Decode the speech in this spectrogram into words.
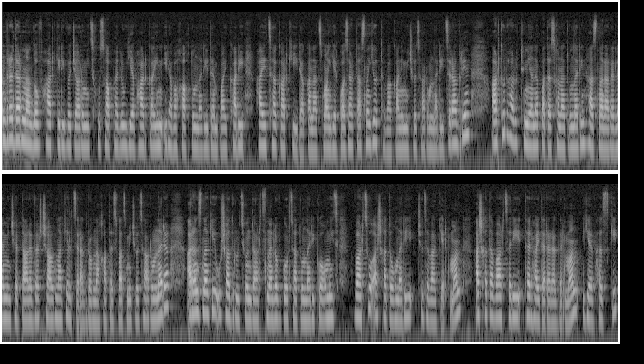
Անդրադառնալով հարկերի վճարումից խուսափելու եւ հարկային իրավախախտումների դեմ պայքարի հայեցակարգի իրականացման 2017 թվականի միջոցառումների ծրագրին, Արթուր Հարությունյանը պատասխանատուներին հանձնարարել է մինչև տարեվերջ շարունակել ծրագրով նախատեսված միջոցառումները, առանձնակի ուշադրություն դարձնելով գործատուների կողմից վարձու աշխատողների չձևակերպման, աշխատավարձերի թերհայտարարագրման եւ հսկիչ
